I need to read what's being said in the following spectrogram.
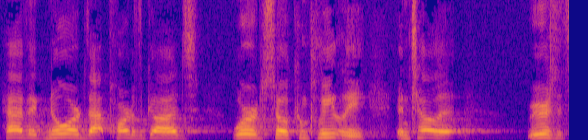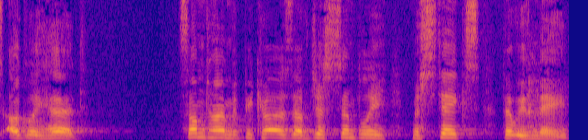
have ignored that part of God's word so completely until it rears its ugly head. Sometimes because of just simply mistakes that we've made.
